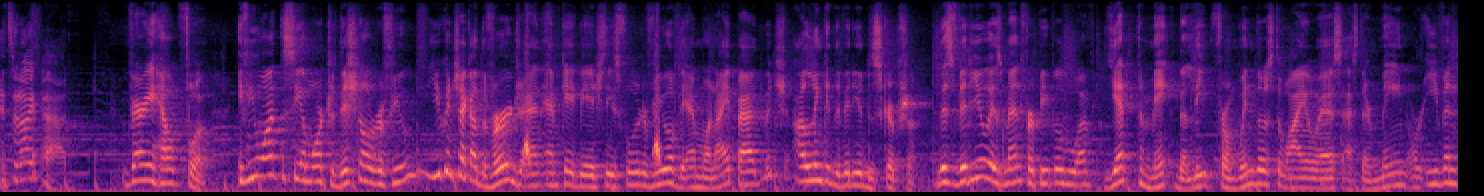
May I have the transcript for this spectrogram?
it's an iPad, very helpful. If you want to see a more traditional review, you can check out The Verge and MKBHD's full review of the M1 iPad, which I'll link in the video description. This video is meant for people who have yet to make the leap from Windows to iOS as their main or even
